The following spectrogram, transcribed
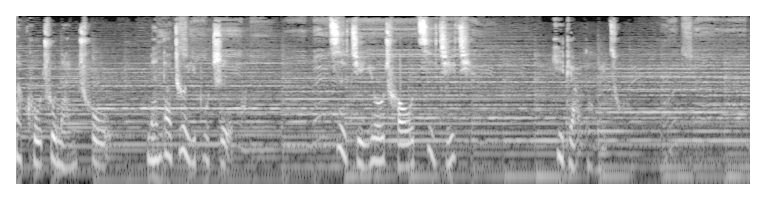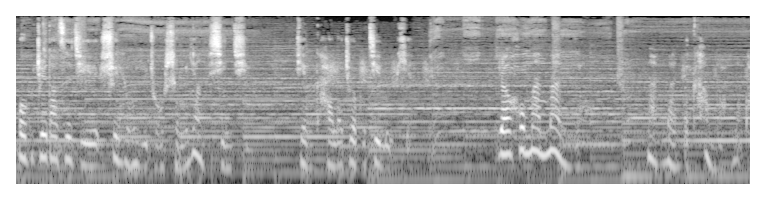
那苦处难处，难道这一步止了？自己忧愁自己解，一点都没错。我不知道自己是用一种什么样的心情点开了这部纪录片，然后慢慢的、慢慢的看完了它。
